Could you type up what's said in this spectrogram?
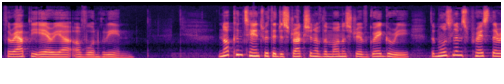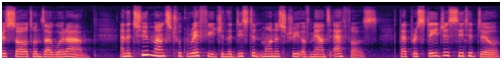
throughout the area of Ohrid. Not content with the destruction of the monastery of Gregory, the Muslims pressed their assault on Zagora, and the two monks took refuge in the distant monastery of Mount Athos, that prestigious citadel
